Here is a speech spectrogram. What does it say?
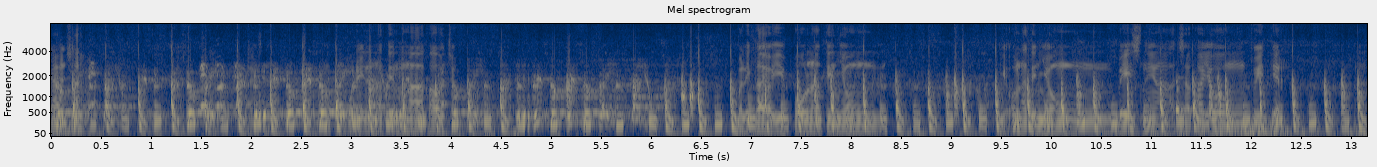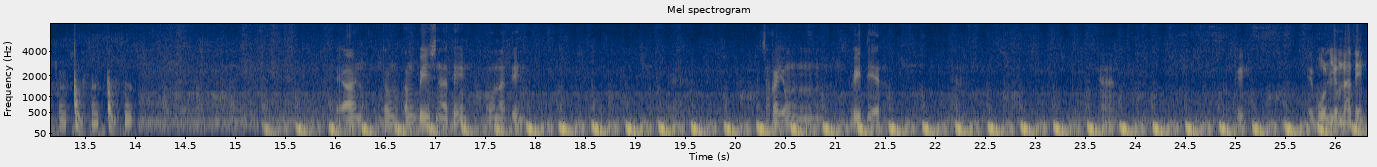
Yan siya. Kunin na natin mga ka-audio. Balik tayo, i-poll natin yung i-on natin yung base niya at saka yung Twitter. Yan, itong pang base natin. On natin. At saka yung Twitter. Yan. Yan. Okay. Okay, volume natin.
